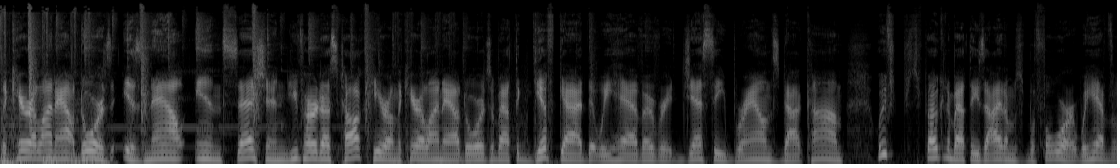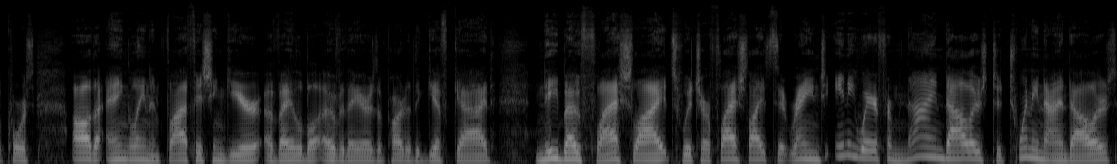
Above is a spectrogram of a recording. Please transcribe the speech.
The Carolina Outdoors is now in session. You've heard us talk here on the Carolina Outdoors about the gift guide that we have over at jessebrowns.com. We've spoken about these items before. We have, of course, all the angling and fly fishing gear available over there as a part of the gift guide. Nebo flashlights, which are flashlights that range anywhere from $9 to $29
